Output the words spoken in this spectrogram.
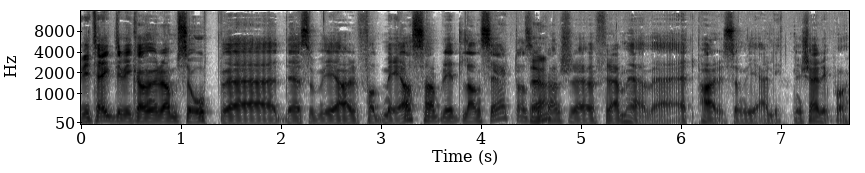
vi tenkte vi kan ramse opp uh, det som vi har fått med oss har blitt lansert, og så ja. kanskje fremheve et par som vi er litt nysgjerrig på.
